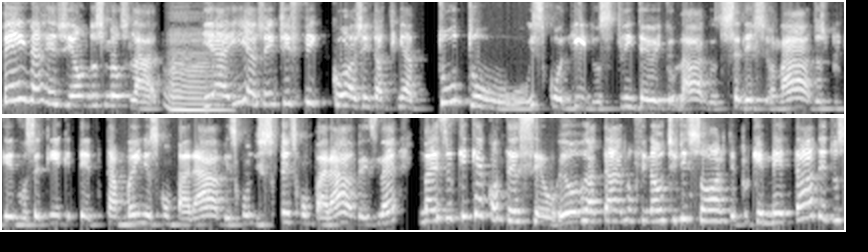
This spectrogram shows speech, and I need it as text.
bem na região dos meus lados. Ah, E aí a gente ficou, a gente já tinha tudo escolhido, os 38 lagos selecionados, porque você tinha que ter tamanhos comparáveis, condições comparáveis, né? Mas o que, que aconteceu? Eu até no final tive sorte, porque metade dos,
